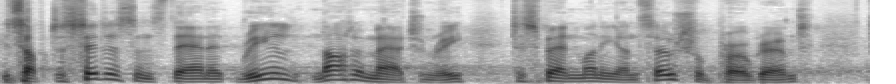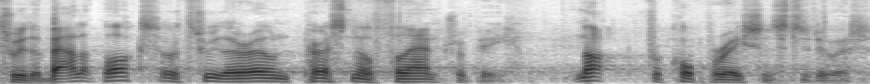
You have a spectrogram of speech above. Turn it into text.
It's up to citizens then, at real, not imaginary, to spend money on social programs through the ballot box or through their own personal philanthropy, not for corporations to do it.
